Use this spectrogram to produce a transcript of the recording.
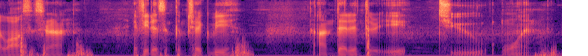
I lost this round. If he doesn't come check B, I'm dead in three, two, one.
